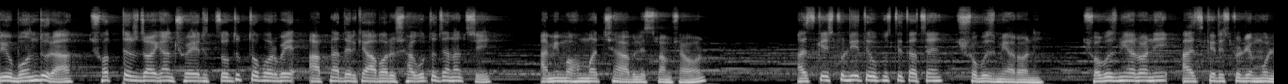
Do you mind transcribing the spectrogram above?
প্রিয় বন্ধুরা, সত্যের জয়গান শোয়ের চতুর্থ পর্বে আপনাদেরকে আবারও স্বাগত জানাচ্ছি। আমি মোহাম্মদ শাহাবুল ইসলাম শাহন আজকে স্টুডিওতে উপস্থিত আছেন সবুজ মিয়া রনি। সবুজ মিয়া রনি, আজকের স্টুডিওর মূল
